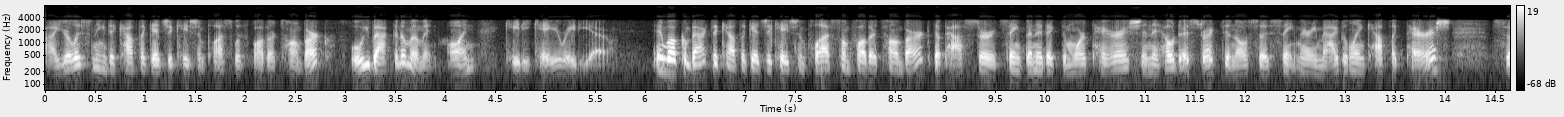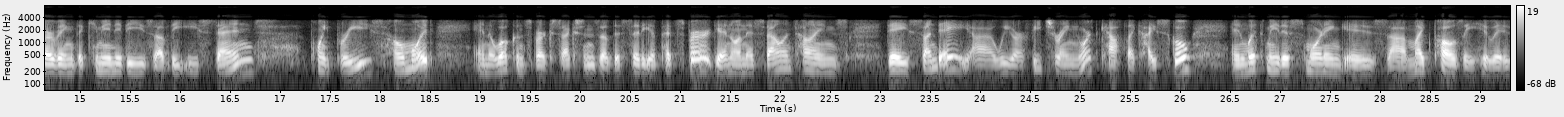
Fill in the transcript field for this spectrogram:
Uh, you're listening to Catholic Education Plus with Father Tom Burke. We'll be back in a moment on KDK Radio. And welcome back to Catholic Education Plus. I'm Father Tom Burke, the pastor at St. Benedict the Moor Parish in the Hill District and also St. Mary Magdalene Catholic Parish, serving the communities of the East End, Point Breeze, Homewood, and the Wilkinsburg sections of the city of Pittsburgh. And on this Valentine's Day Sunday, uh, we are featuring North Catholic High School. And with me this morning is uh, Mike Palcsey, who is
